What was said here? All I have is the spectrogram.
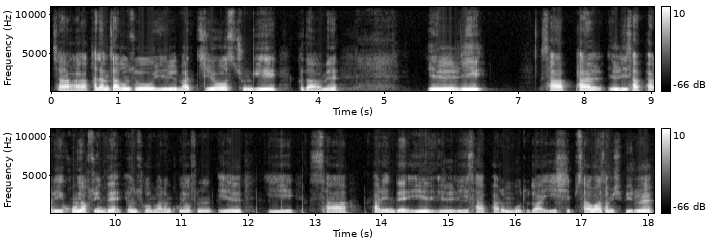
자, 가장 작은 수 1 맞지요? 중기. 그 다음에 1, 2, 4, 8, 1, 2, 4, 8이 공약수인데 연수가 말한 공약수는 1, 2, 4, 8인데 1, 1, 2, 4, 8은 모두 다 24와 31을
